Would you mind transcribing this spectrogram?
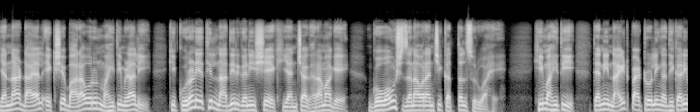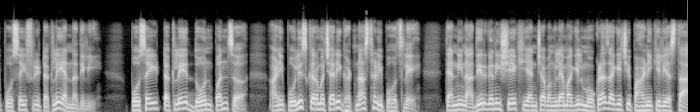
यांना डायल एकशे बारावरून माहिती मिळाली की कुरण येथील नादिर गनी शेख यांच्या घरामागे गोवंश जनावरांची कत्तल सुरू आहे. ही माहिती त्यांनी नाईट पॅट्रोलिंग अधिकारी पोसई श्री टकले यांना दिली. पोसई टकले दोन पंच आणि पोलीस कर्मचारी घटनास्थळी पोहोचले. त्यांनी नादिर गनी शेख यांच्या बंगल्यामागील मोकळ्या जागेची पाहणी केली असता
